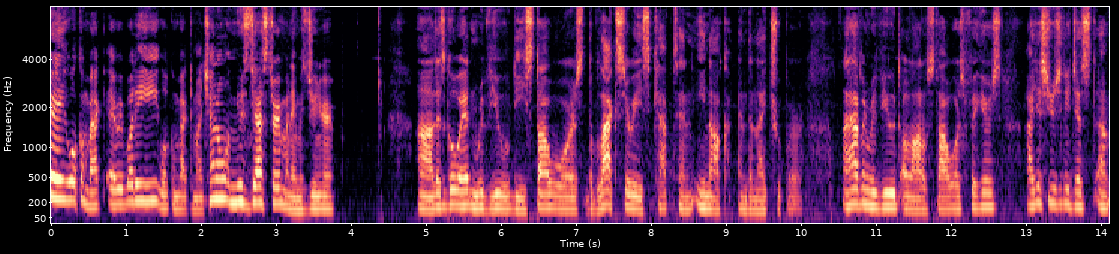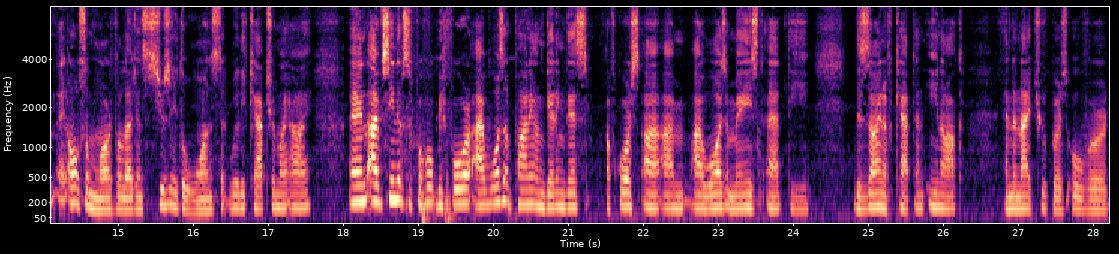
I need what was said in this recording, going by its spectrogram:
Hey, welcome back everybody. Welcome back to my channel, Amused Jester. My name is Junior. Uh, let's go ahead and review the Star Wars The Black Series Captain Enoch and the Night Trooper. I haven't reviewed a lot of Star Wars figures. I just usually just, um, and also Marvel Legends, it's usually the ones that really capture my eye. And I've seen this before. I wasn't planning on getting this. Of course, uh, I'm, I was amazed at the design of Captain Enoch and the night troopers over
